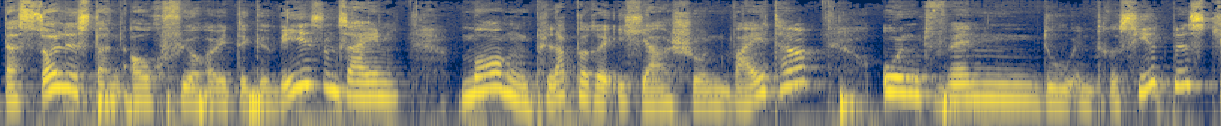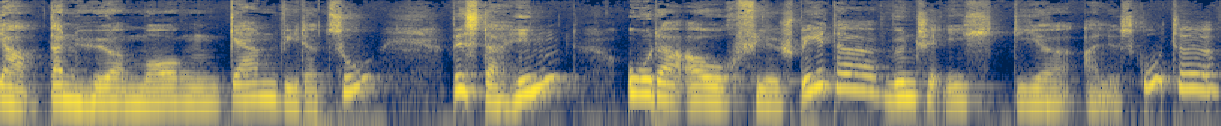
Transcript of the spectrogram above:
Das soll es dann auch für heute gewesen sein. Morgen plappere ich ja schon weiter. Und wenn du interessiert bist, ja, dann hör morgen gern wieder zu. Bis dahin oder auch viel später wünsche ich dir alles Gute,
